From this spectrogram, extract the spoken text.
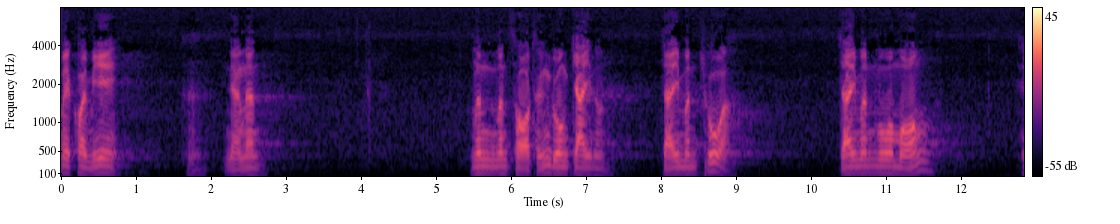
ไม่ค่อยมี อย่างนั้น มันมันส่อถึงดวงใจนนใจมันชั่ว ใจมันมัวหมอง เห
